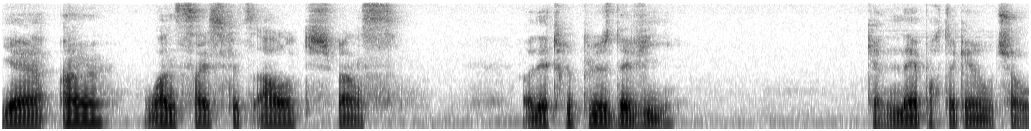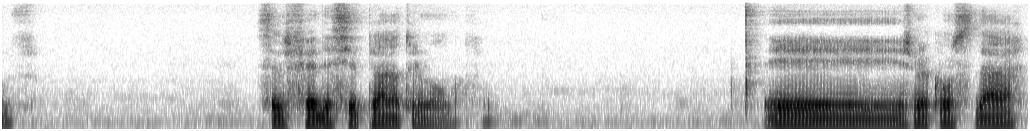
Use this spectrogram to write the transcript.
il y a un one size fits all qui, je pense, a détruit plus de vie que n'importe quelle autre chose. C'est le fait d'essayer de plaire à tout le monde, en fait. Et je me considère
